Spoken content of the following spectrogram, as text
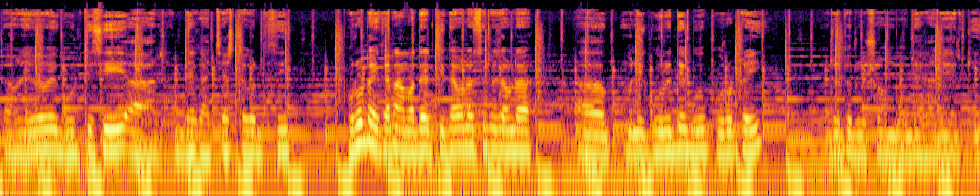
তো আমরা এইভাবে ঘুরতেছি আর দেখার চেষ্টা করতেছি। পুরোটাই, কারণ আমাদের চিন্তা ভাবনা ছিল যে আমরা মানে ঘুরে দেখব পুরোটাই, যতটুকু সম্ভব দেখা যায় আর কি।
